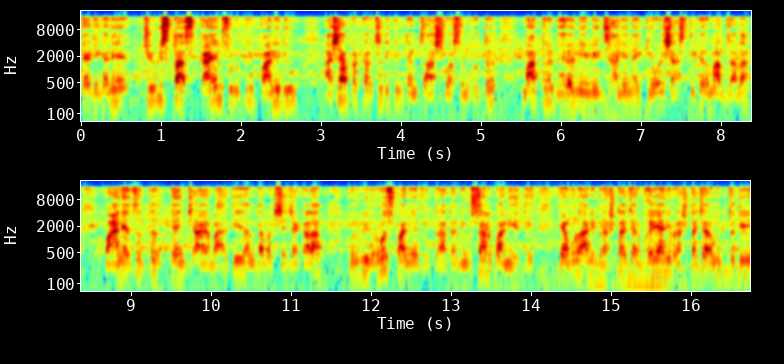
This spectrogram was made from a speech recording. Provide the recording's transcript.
त्या ठिकाणी चोवीस तास कायमस्वरूपी पाणी देऊ अशा प्रकारचं देखील त्यांचं आश्वासन होतं. मात्र घरं नियमित झाली नाही. केवळ शास्तीकर माफ झाला. पाण्याचं तर त्यांच्या भारतीय जनता पक्षाच्या काळात पूर्वी रोज पाणी येत होतं. आता दिवसाड पाणी येते. त्यामुळं आणि भ्रष्टाचार भय आणि भ्रष्टाचार मुक्त ते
